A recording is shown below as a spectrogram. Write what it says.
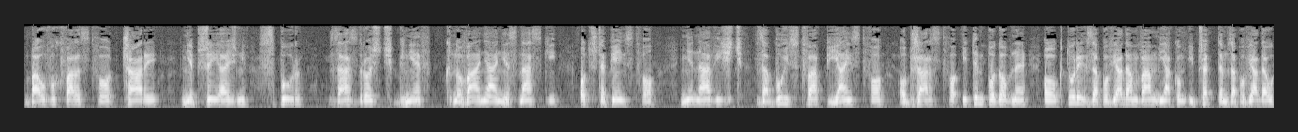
bałwochwalstwo, czary, nieprzyjaźń, spór, zazdrość, gniew, knowania, niesnaski, odszczepieństwo, nienawiść, zabójstwa, pijaństwo, obżarstwo i tym podobne, o których zapowiadam wam, jakom i przedtem zapowiadał,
